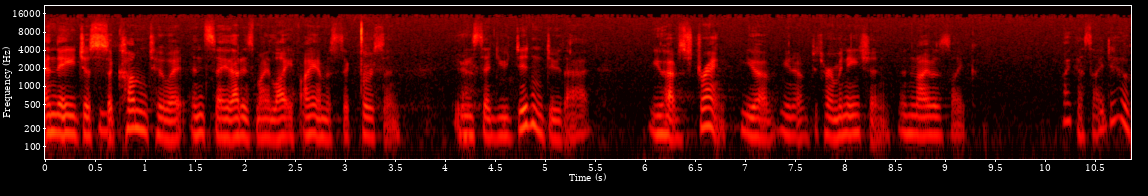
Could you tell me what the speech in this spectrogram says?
and they just mm. succumb to it and say, that is my life. I am a sick person. And he said, you didn't do that. You have strength. You have, you know, determination. And I was like, I guess I do.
